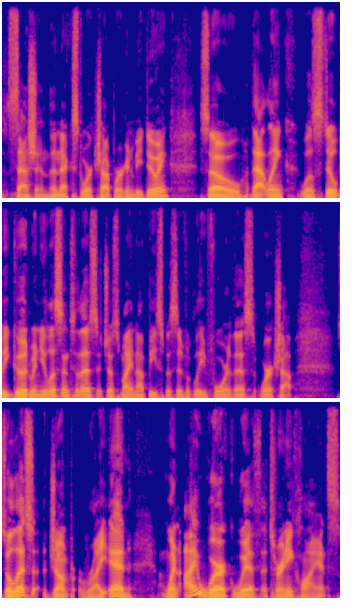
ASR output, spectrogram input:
session, the next workshop we're going to be doing. So that link will still be good when you listen to this. It just might not be specifically for this workshop. So let's jump right in. When I work with attorney clients,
